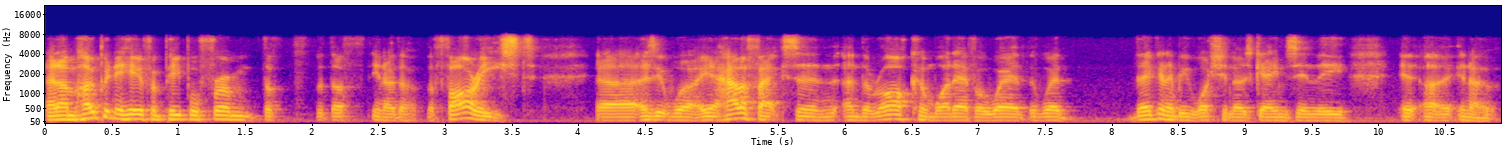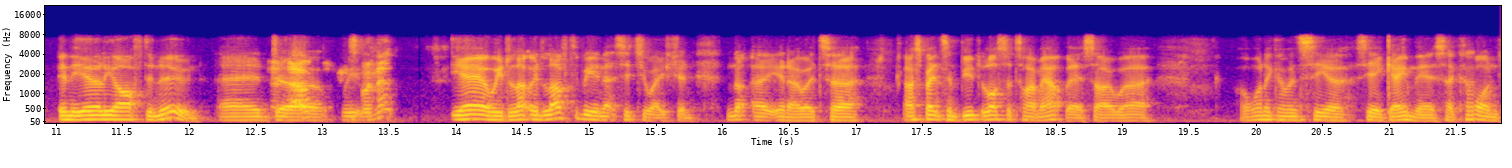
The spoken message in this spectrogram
And I'm hoping to hear from people from the the you know the, the Far East, uh, as it were, yeah, Halifax and, and the Rock and whatever, where where they're going to be watching those games in the uh, you know in the early afternoon. And uh, we, yeah, we'd lo- we'd love to be in that situation. Not, uh, you know, it's uh, I've spent some be- lots of time out there, so uh, I want to go and see a see a game there. So come on,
